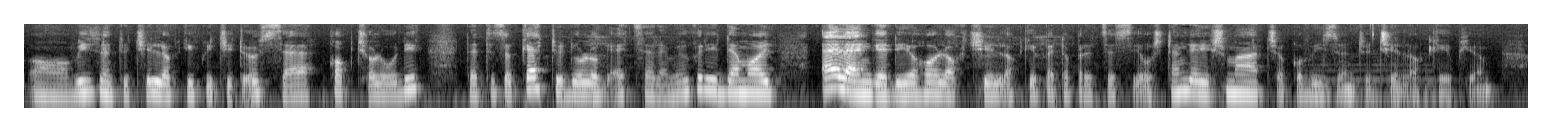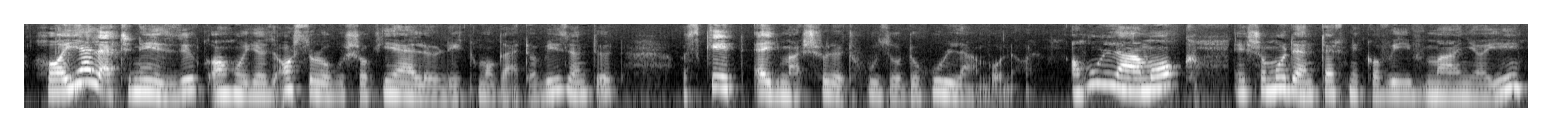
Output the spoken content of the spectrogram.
a vízöntő csillagkép, kicsit összekapcsolódik, tehát ez a kettő dolog egyszerre működik, de majd elengedi a halak csillagképet a precessziós tenger, és már csak a vízöntő csillagkép jön. Ha a jelet nézzük, ahogy az asztrológusok jelölik magát a vízöntőt, az két egymás fölött húzódó hullámvonal. A hullámok és a modern technika vívmányai,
